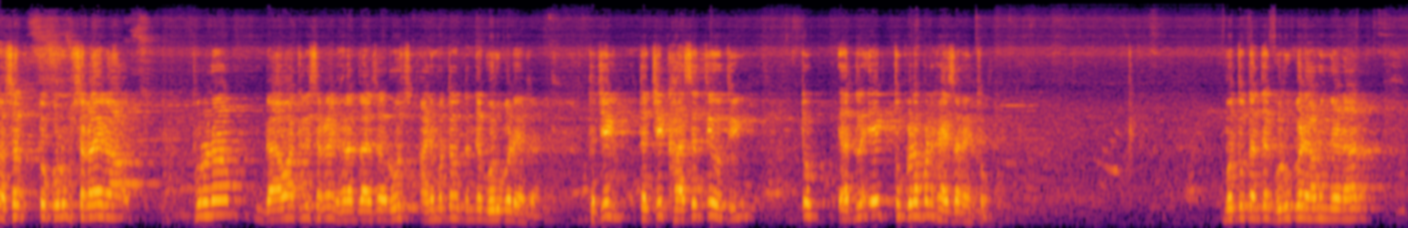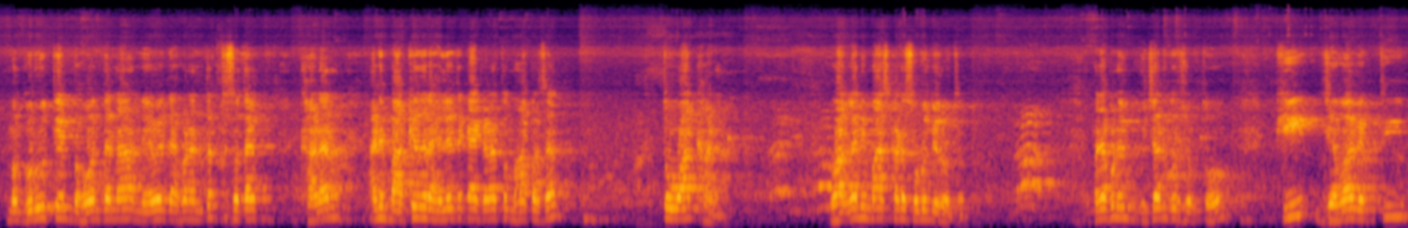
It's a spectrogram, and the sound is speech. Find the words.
तसं तो करून सगळ्या गाव पूर्ण गावातले सगळ्या घरात जायचा रोज. आणि मग तो त्यांच्या गुरुकडे यायचा. त्याची त्याची खासियत ती होती तो यातला एक तुकडा पण खायचा नाही तो. मग तो त्यांच्या गुरुकडे आणून देणार. मग गुरु ते भगवंतांना नैवेद्य दाखवल्यानंतर तो स्वतः खाणार. आणि बाकी जर राहिले तर काय करणार? तो महाप्रसाद तो वाघ खाणार. वाघाने मांस खाणं सोडून दिलं होतं. म्हणजे आपण विचार करू शकतो की जेव्हा व्यक्ती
